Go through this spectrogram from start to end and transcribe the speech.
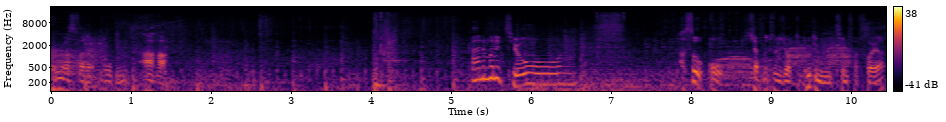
Irgendwas war da oben. Aha. Keine Munition. Ach so, oh. Ich habe natürlich auch die gute Munition verfeuert.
